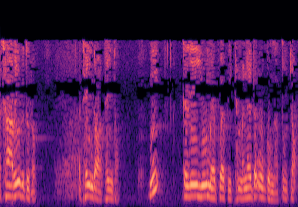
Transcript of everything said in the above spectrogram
အခါပေးဘယ်သူတော့အထင်းတော်ထင်းတော်ဟင်ကလေးယူမယ်ဖွဲ့ပြီးထမနဲ့တအုပ်ကုန်တာသူ့ကြောင့်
